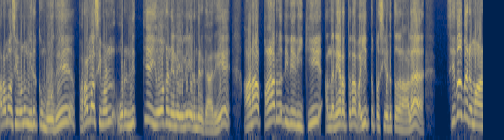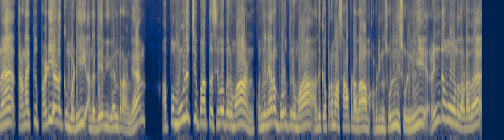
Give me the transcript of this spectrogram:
பரமசிவனும் இருக்கும்போது பரமசிவன் ஒரு நித்திய யோக நிலையிலே இருந்திருக்காரு. ஆனா பார்வதி தேவிக்கு அந்த நேரத்துல வயிற்று பசி எடுத்ததுனால சிவபெருமான தனக்கு படியளக்கும்படி அந்த தேவி வேண்டுறாங்க. அப்போ முழிச்சு பார்த்த சிவபெருமான் கொஞ்ச நேரம் பொறுத்துருமா? அதுக்கப்புறமா சாப்பிடலாம் அப்படின்னு சொல்லி சொல்லி ரெண்டு மூணு தடவை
